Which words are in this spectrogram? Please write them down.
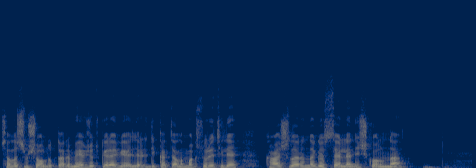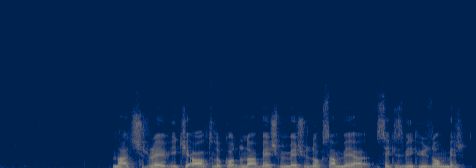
çalışmış oldukları mevcut görev yerleri dikkate alınmak suretiyle karşılarında gösterilen iş koluna NAÇ REV 2 altılı koduna 5590 veya 8211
